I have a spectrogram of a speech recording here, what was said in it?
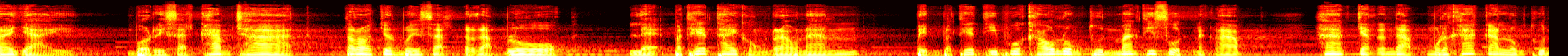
รายใหญ่ บริษัทข้ามชาติ ตลอดจนบริษัทระดับโลก และประเทศไทยของเรานั้น เป็นประเทศที่พวกเขาลงทุนมากที่สุดนะครับ หากจัดอันดับมูลค่าการลงทุน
